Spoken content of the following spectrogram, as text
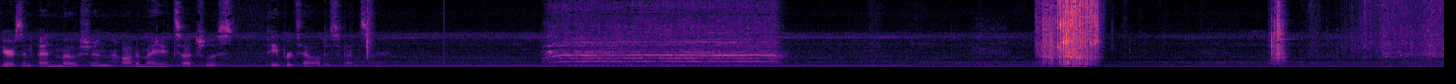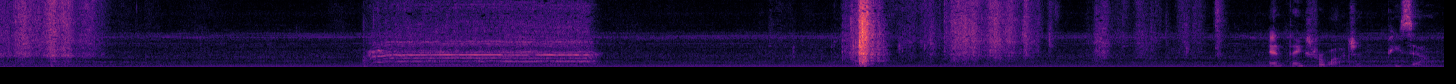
Here's an end motion automated touchless paper towel dispenser. And thanks for watching. Peace out.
